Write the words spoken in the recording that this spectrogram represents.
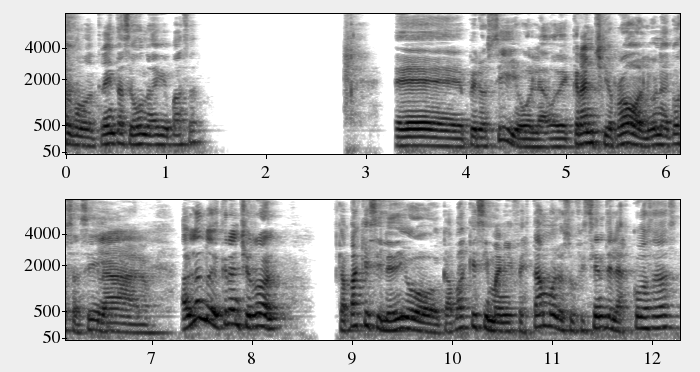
un como 30 segundos a ver qué pasa. Eh, pero sí, o, la, o de Crunchyroll, una cosa así. Claro. Hablando de Crunchyroll, capaz que si le digo, capaz que si manifestamos lo suficiente las cosas,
